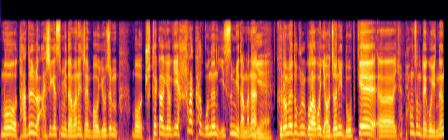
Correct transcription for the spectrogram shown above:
뭐 다들 아시겠습니다만 이제 뭐 요즘 뭐 주택 가격이 하락하고는 있습니다만은 예. 그럼에도 불구하고 여전히 높게 어, 형- 형성되고 있는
